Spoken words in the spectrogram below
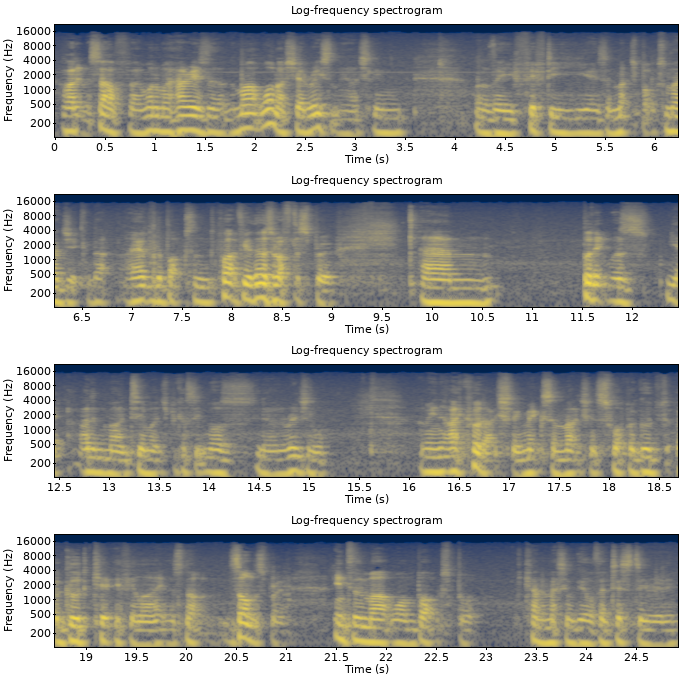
I've had it myself. Uh, one of my Harriers, the Mark 1 I showed recently, actually, one of the 50 years of Matchbox Magic, that I opened the box and quite a few of those were off the sprue. Um, but it was, yeah, I didn't mind too much because it was, you know, an original. I mean, I could actually mix and match and swap a good a good kit, if you like, it's not, it's on the sprue, into the Mark 1 box, but kind of messing with the authenticity really.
